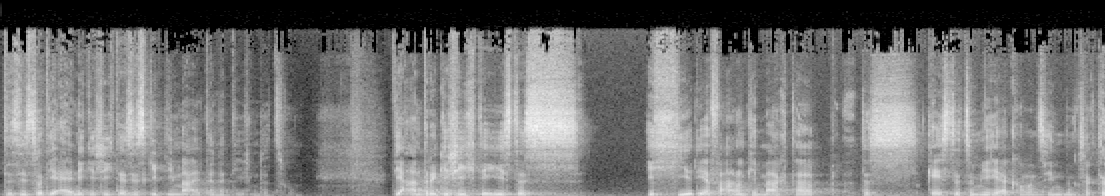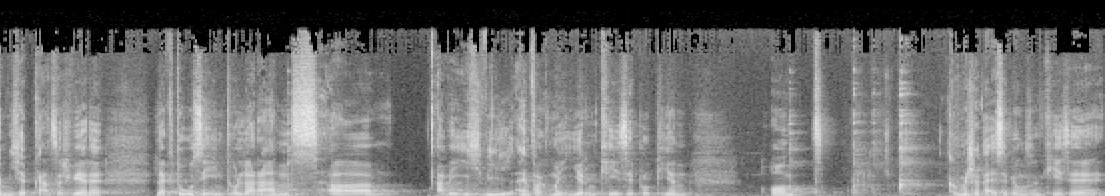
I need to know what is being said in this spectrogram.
Das ist so die eine Geschichte. Also es gibt immer Alternativen dazu. Die andere Geschichte ist, dass ich hier die Erfahrung gemacht habe, dass Gäste zu mir herkommen sind und gesagt haben, ich habe ganz eine schwere Laktoseintoleranz, äh, aber ich will einfach mal ihren Käse probieren. Und komischerweise bei unserem Käse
